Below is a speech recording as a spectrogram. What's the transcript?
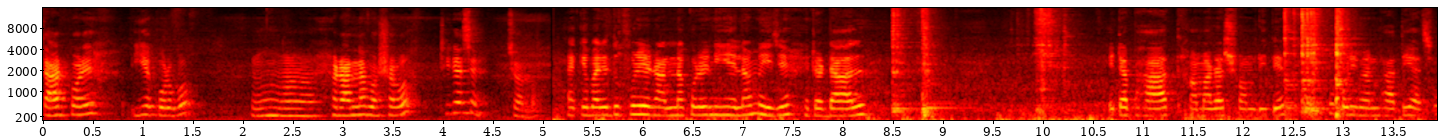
তারপরে ইয়ে করব রান্না বসাবো। ঠিক আছে? চলো। একেবারে দুপুরে রান্না করে নিয়ে এলাম। এই যে, এটা ডাল। এটা ভাত, আমার আর সমৃদ্ধের অল্প পরিমাণ ভাতই আছে।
